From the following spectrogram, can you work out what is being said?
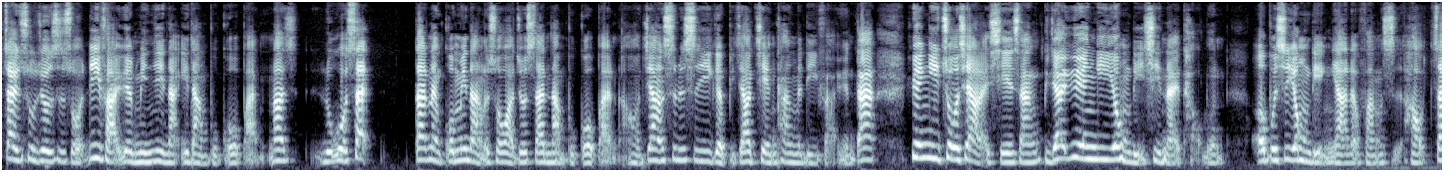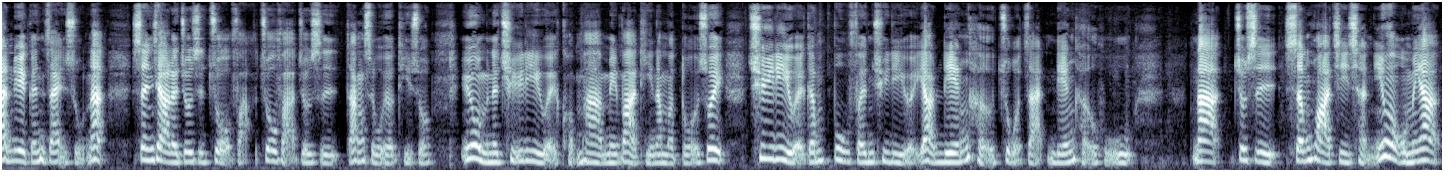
战术就是说，立法院民进党一党不过半。那如果在当然，国民党的说法就三党不过半，然后这样是不是一个比较健康的立法院？大家愿意坐下来协商，比较愿意用理性来讨论，而不是用碾压的方式。好，战略跟战术，那剩下的就是做法。做法就是当时我有提说，因为我们的区立委恐怕没办法提那么多，所以区立委跟不分区立委要联合作战，联合服务，那就是深化基层。因为我们要，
